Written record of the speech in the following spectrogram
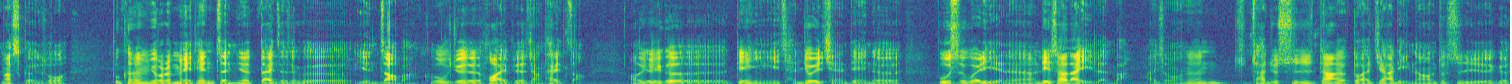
Musk 说不可能有人每天整天都戴着这个眼罩吧？可我觉得话也不要讲太早哦。有一个电影，以很久以前的电影的布斯威利演的猎杀代理人吧，还是什么？那他就是大家都躲在家里，然后都是有一个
